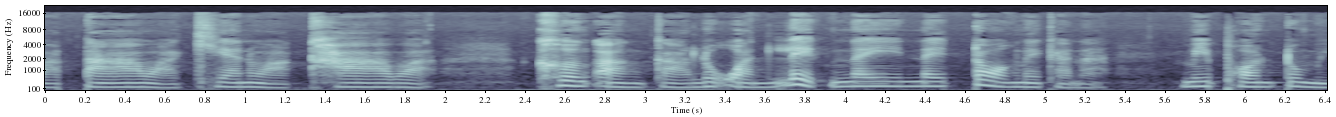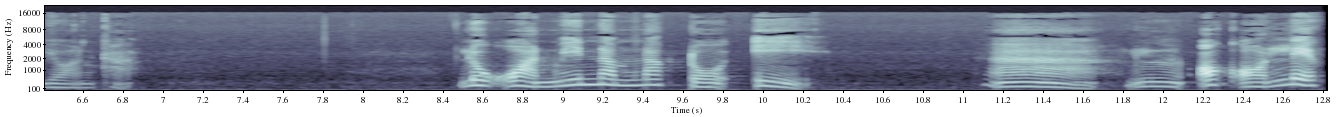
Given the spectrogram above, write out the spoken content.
ว่าตาว่าแคนว่าคาว่าเครื่องอ่างกาลูกอ่อนเล็กในในตองในค่ะนะ มีพรตุ่มย้อนค่ะ ลูกอ่อนมีน้ำหนักโตเออ่าออกอ่อนเล็ก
